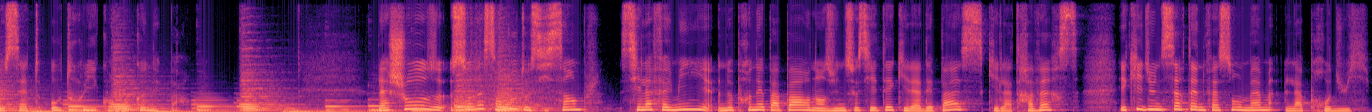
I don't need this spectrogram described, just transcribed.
de cet autrui qu'on ne connaît pas. La chose serait sans doute aussi simple si la famille ne prenait pas part dans une société qui la dépasse, qui la traverse, et qui d'une certaine façon même la produit.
